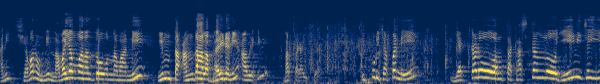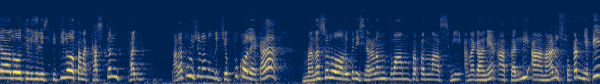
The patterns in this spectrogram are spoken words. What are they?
అని చవనుణ్ణి నవయవ్వనంతో ఉన్నవాణ్ణి ఇంత అందాల భరిణని ఆవిడకి భర్తగా ఇచ్చారు. ఇప్పుడు చెప్పండి ఎక్కడో అంత కష్టంలో ఏమి చెయ్యాలో తెలియని స్థితిలో తన కష్టం పరపురుషుల ముందు చెప్పుకోలేక మనసులో అనుకుని శరణం త్వాం ప్రపన్నాస్మి అనగానే ఆ తల్లి ఆనాడు సుకన్యకి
